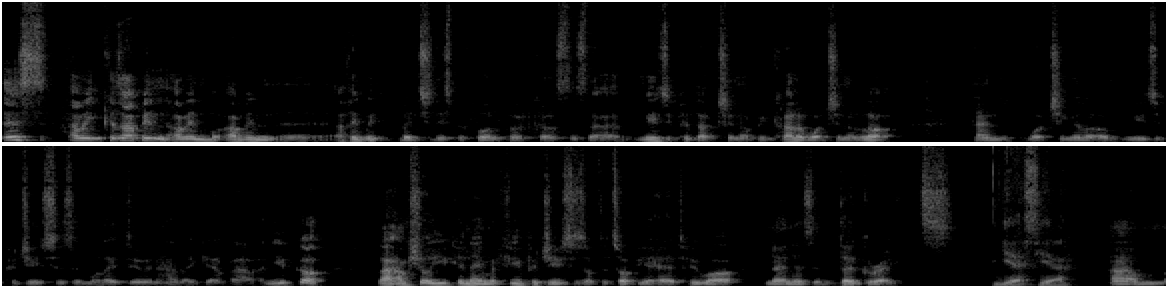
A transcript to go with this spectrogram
this. I mean, because I've been, I've been, I've been. Uh, I think we mentioned this before in the podcast. Is that music production? I've been kind of watching a lot and watching a lot of music producers and what they do and how they get about. And you've got, like, I'm sure you can name a few producers off the top of your head who are known as the greats. Yes, yeah, Um,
